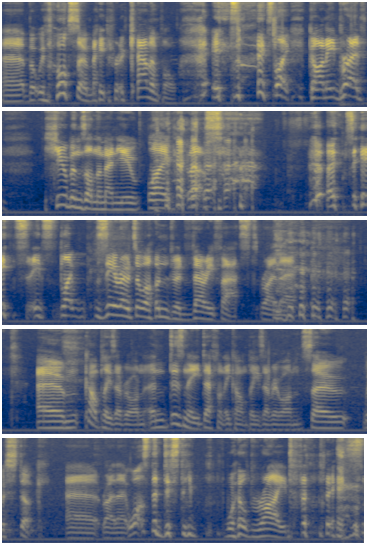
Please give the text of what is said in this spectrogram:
Uh, but we've also made her a cannibal. It's it's like can't eat bread. Humans on the menu. Like that's it's it's it's like zero to a hundred very fast right there. Um, can't please everyone, and Disney definitely can't please everyone. So we're stuck uh, right there. What's the Disney World ride for this?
